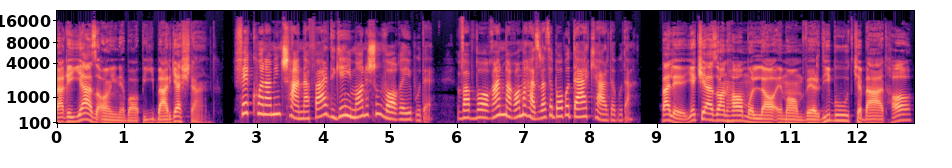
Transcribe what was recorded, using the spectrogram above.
بقیه از آین بابی برگشتند. فکر کنم این چند نفر دیگه ایمانشون واقعی بوده و واقعا مقام حضرت بابو درک کرده بودن. بله یکی از آنها ملا امام وردی بود که بعدها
